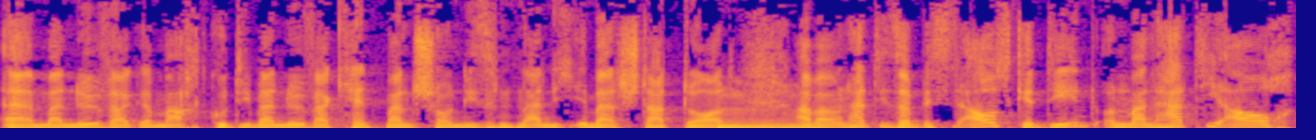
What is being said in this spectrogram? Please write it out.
äh, Manöver gemacht. Gut, die Manöver kennt man schon, die sind eigentlich immer statt dort. Mhm. Aber man hat die so ein bisschen ausgedehnt und man hat die auch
